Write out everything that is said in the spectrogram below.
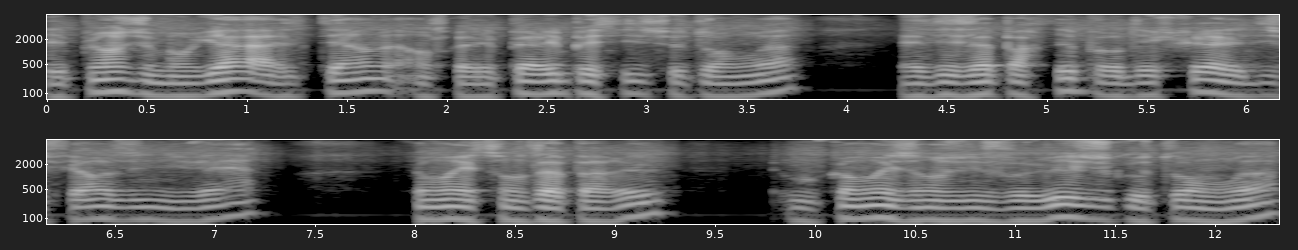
Les planches du manga alternent entre les péripéties de ce tournoi et des apartés pour décrire les différents univers, comment ils sont apparus ou comment ils ont évolué jusqu'au tournoi.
